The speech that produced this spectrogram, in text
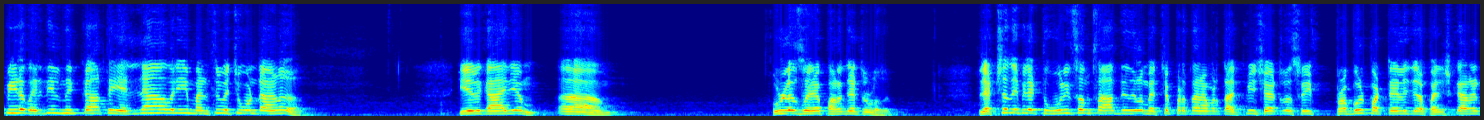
പിയുടെ വരുതിയിൽ നിൽക്കാത്ത എല്ലാവരെയും മനസ്സിൽ വെച്ചുകൊണ്ടാണ് ഈ ഒരു കാര്യം ഉള്ളസുരെ പറഞ്ഞിട്ടുള്ളത്. ലക്ഷദ്വീപിലെ ടൂറിസം സാധ്യതകൾ മെച്ചപ്പെടുത്താൻ അവിടുത്തെ അഡ്മിനിസ്ട്രേറ്റർ ശ്രീ പ്രഫുൽ പട്ടേൽ ചില പരിഷ്കാരങ്ങൾ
